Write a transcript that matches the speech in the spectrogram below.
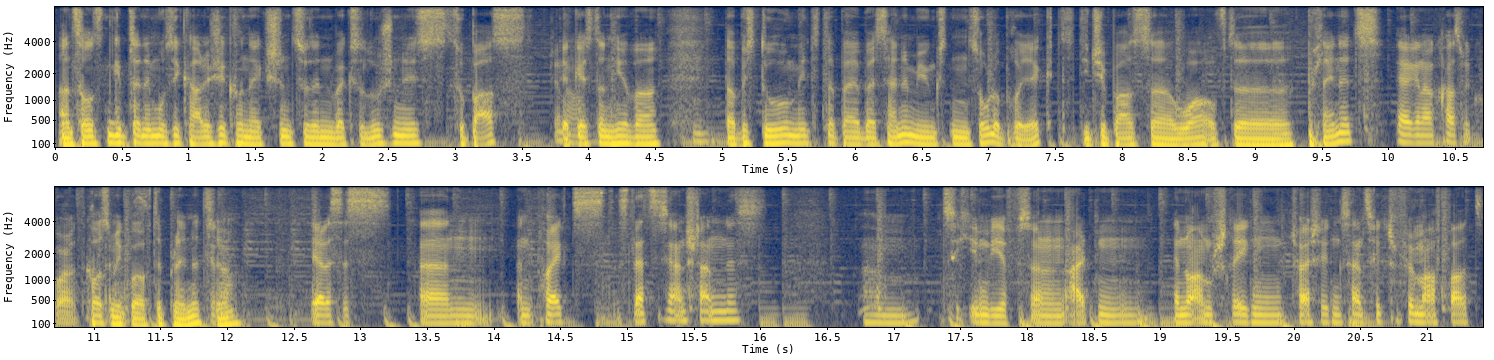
Ansonsten gibt es eine musikalische Connection zu den Resolutionists, zu Bass, der Genau. gestern hier war. Da bist du mit dabei bei seinem jüngsten Solo-Projekt, DJ Bass äh, War of the Planets, Ja, genau, Cosmic World. Cosmic War of the Planets, Genau. ja. Ja, das ist ein, ein Projekt, das letztes Jahr entstanden ist. Ähm, sich irgendwie auf so einen alten, enorm schrägen, trashigen Science-Fiction-Film aufbaut,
